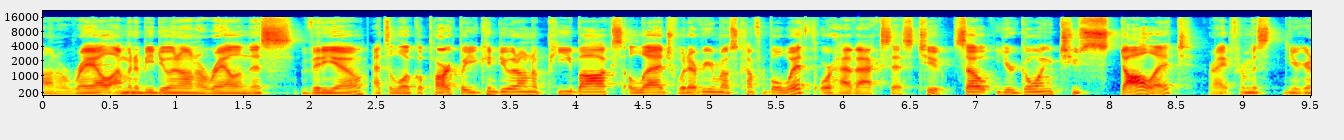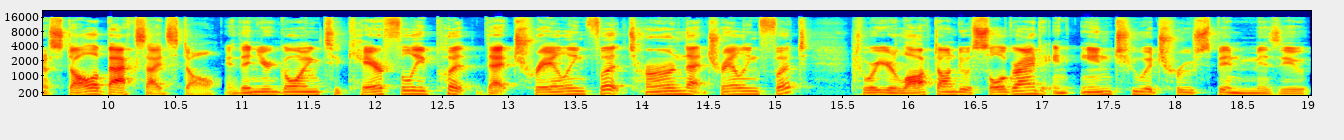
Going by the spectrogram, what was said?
on a rail. I'm gonna be doing it on a rail in this video at the local park, but you can do it on a P-box, a ledge, whatever you're most comfortable with or have access to. So you're going to stall it, right? From a, You're gonna stall a backside stall and then you're going to carefully put that trailing foot, turn that trailing foot to where you're locked onto a soul grind and into a true spin Mizou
